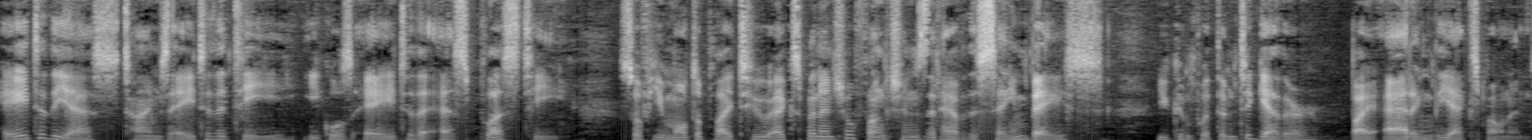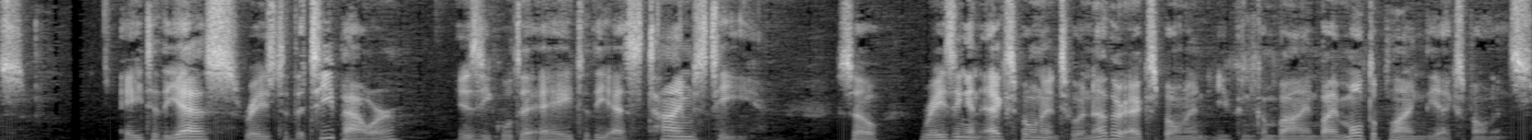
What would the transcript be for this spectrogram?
a to the s times a to the t equals a to the s plus t. So if you multiply two exponential functions that have the same base, you can put them together by adding the exponents. a to the s raised to the t power is equal to a to the s times t. So raising an exponent to another exponent, you can combine by multiplying the exponents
